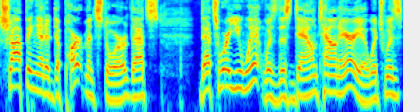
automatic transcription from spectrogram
shopping at a department store, that's that's where you went was this downtown area, which was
